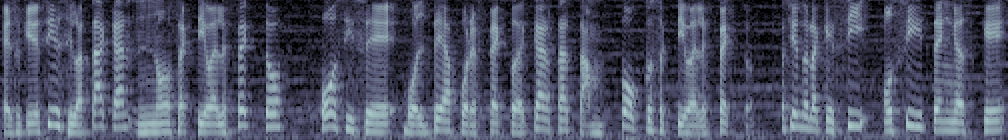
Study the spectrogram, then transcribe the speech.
Eso quiere decir, si lo atacan, no se activa el efecto. O si se voltea por efecto de carta, tampoco se activa el efecto. Haciéndola que sí o sí tengas que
